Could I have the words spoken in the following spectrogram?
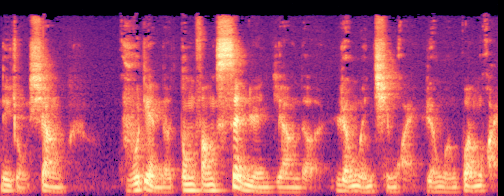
那种像古典的东方圣人一样的人文情怀、人文关怀。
